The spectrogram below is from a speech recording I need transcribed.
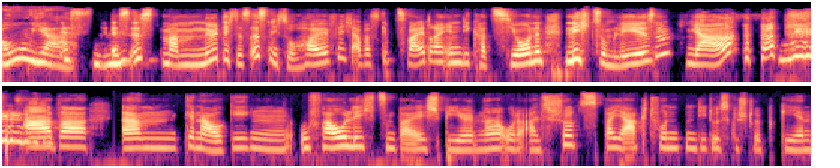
Oh ja. Ist, mhm. Es ist mal nötig, das ist nicht so häufig, aber es gibt zwei, drei Indikationen, nicht zum Lesen, ja, aber ähm, genau, gegen UV-Licht zum Beispiel ne, oder als Schutz bei Jagdhunden, die durchs Gestrüpp gehen,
